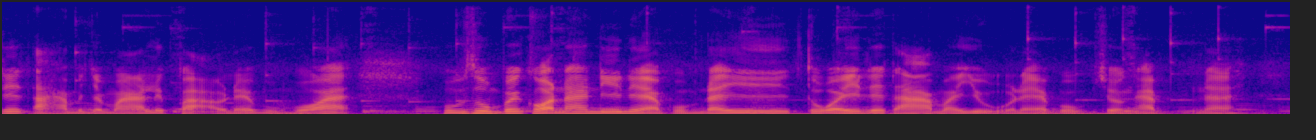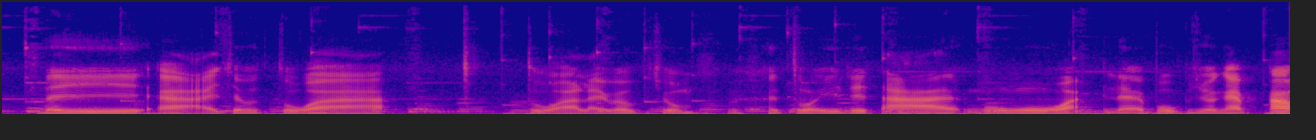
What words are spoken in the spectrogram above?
SSR มันจะมาหรือเปล่านะครับผมเพราะว่าผมสุ่มไปก่อนหน้านี้เนี่ย ผมได้ตัว SSR มาอยู่นะครับผมผู้ชมครับนะได้อ่าเจ้าตัวตัวอะไรวะผู้ชมตัวอีเดตาโง่ๆนะครับผมผู้ชมครับเอ้า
